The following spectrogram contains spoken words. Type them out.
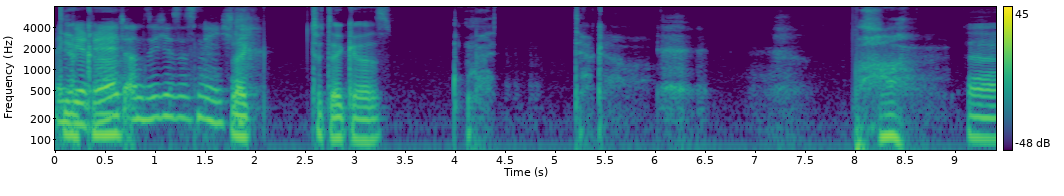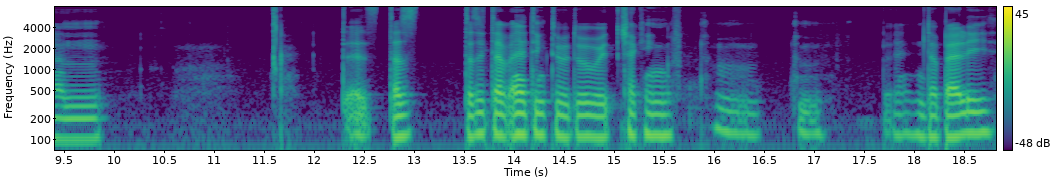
Ein Diagra- Gerät an sich ist es nicht. Like to take a. Boah. Um, does, does does it have anything to do with checking mm, mm, the belly?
